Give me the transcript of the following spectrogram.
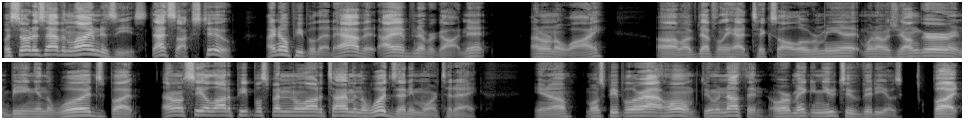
But so does having Lyme disease. That sucks too. I know people that have it. I have never gotten it. I don't know why. Um, I've definitely had ticks all over me when I was younger and being in the woods, but I don't see a lot of people spending a lot of time in the woods anymore today. You know, most people are at home doing nothing or making YouTube videos. But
